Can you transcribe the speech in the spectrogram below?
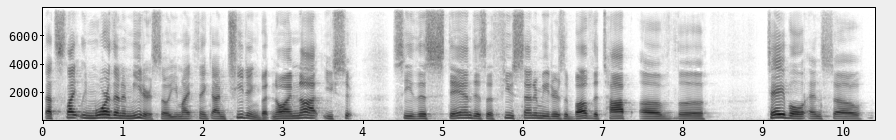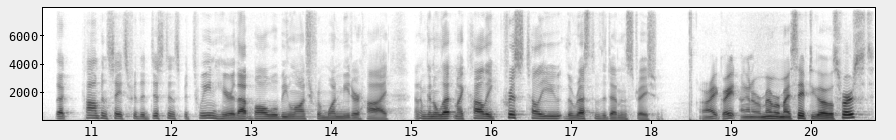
that's slightly more than a meter. So you might think I'm cheating, but no, I'm not. You see this stand is a few centimeters above the top of the table. And so that compensates for the distance between here. That ball will be launched from one meter high. And I'm going to let my colleague Chris tell you the rest of the demonstration. All right, great. I'm going to remember my safety goggles first.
